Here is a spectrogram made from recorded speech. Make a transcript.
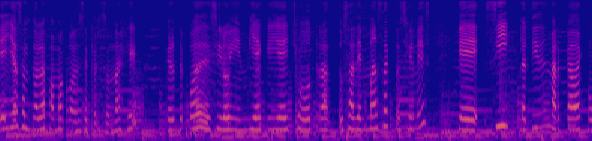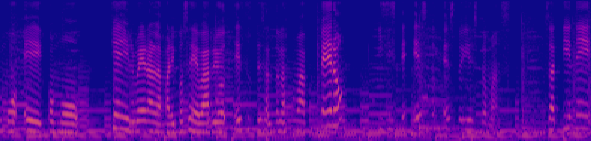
Ella saltó a la fama con ese personaje, pero te puedo decir hoy en día que ella ha hecho otras, o sea, demás actuaciones que sí la tienen marcada como, eh, como Jenny Rivera, la mariposa de barrio, esto te saltó a la fama, pero hiciste esto, esto y esto más. O sea, tiene,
